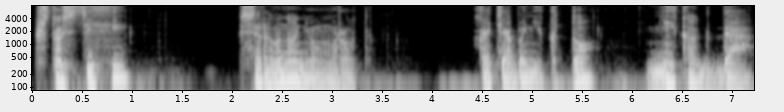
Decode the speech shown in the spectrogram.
что стихи все равно не умрут, хотя бы никто никогда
